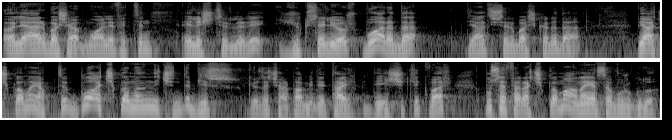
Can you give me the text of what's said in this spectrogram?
Ali Erbaş'a muhalefetin eleştirileri yükseliyor. Bu arada Diyanet İşleri Başkanı da bir açıklama yaptı. Bu açıklamanın içinde bir göze çarpan bir detay, bir değişiklik var. Bu sefer açıklama anayasa vurgulu.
